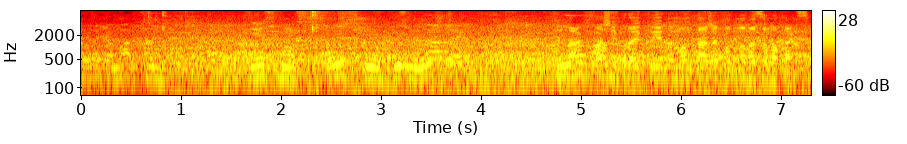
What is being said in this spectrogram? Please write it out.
Kolega Marcin jest na stoisku Łuszczek. Tak, właśnie projektujemy montaże pod nowe Sonoplexy.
